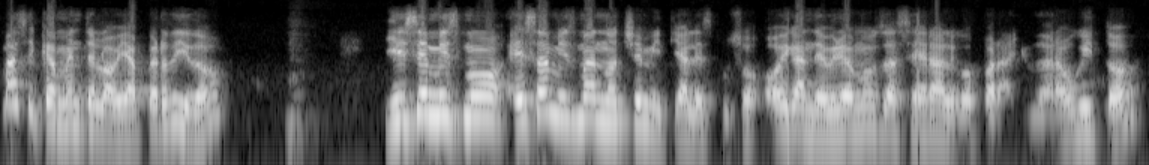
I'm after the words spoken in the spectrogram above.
básicamente lo había perdido. Y ese mismo, esa misma noche mi tía les puso, oigan, deberíamos de hacer algo para ayudar a Huguito.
